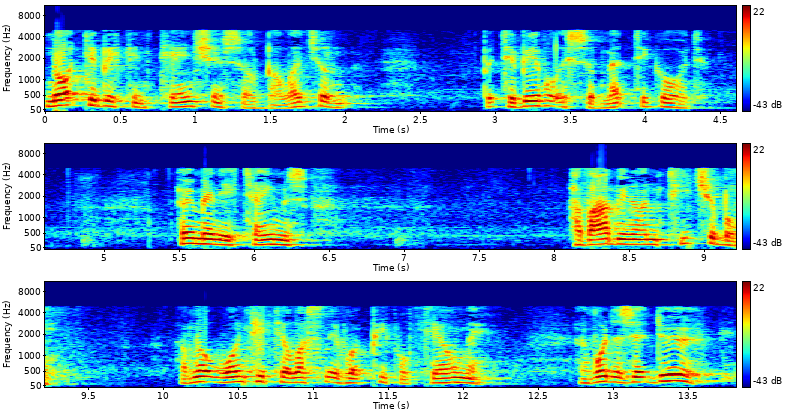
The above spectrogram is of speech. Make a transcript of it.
not to be contentious or belligerent, but to be able to submit to God. How many times have I been unteachable? I've not wanted to listen to what people tell me. And what does it do?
